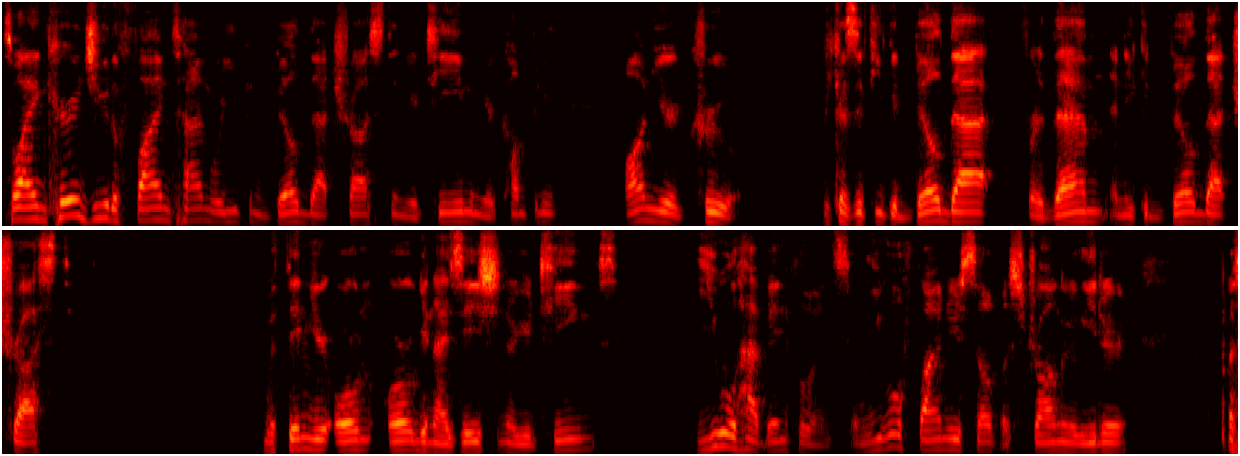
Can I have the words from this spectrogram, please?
So I encourage you to find time where you can build that trust in your team and your company on your crew. Because if you could build that for them and you could build that trust within your own organization or your teams, you will have influence and you will find yourself a stronger leader, a,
